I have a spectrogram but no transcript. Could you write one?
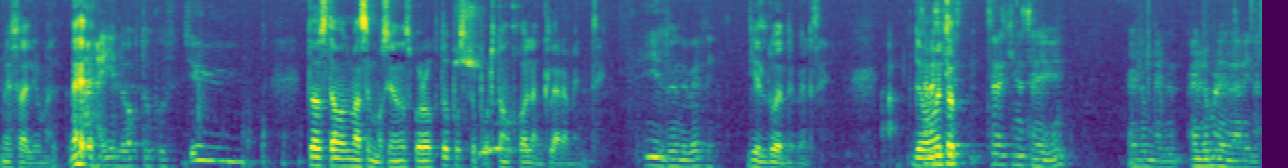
me salió mal. Ay, el Octopus. Sí. Todos estamos más emocionados por Octopus que por Tom Holland, claramente. Y el Duende Verde. Y el Duende Verde. Ah, De ¿sabes momento- quién- ¿Sabes quién estaría bien? El hombre, el hombre de la arena.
